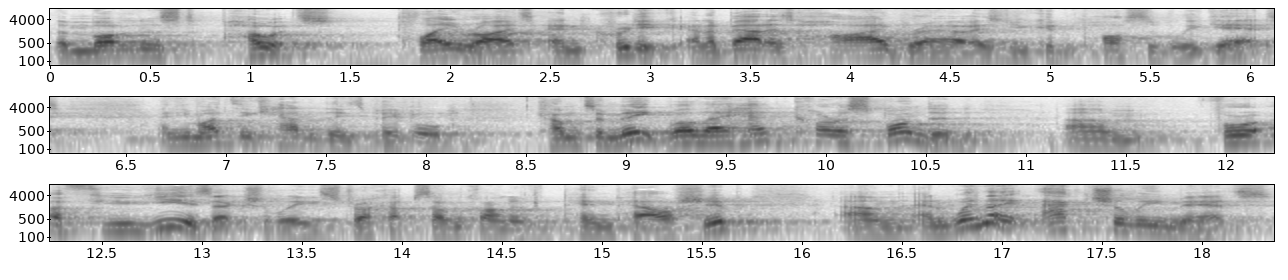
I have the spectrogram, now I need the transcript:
the modernist poet playwright and critic, and about as highbrow as you could possibly get. And you might think, how did these people come to meet? Well, they had corresponded um, for a few years, actually, struck up some kind of pen palship. Um, and when they actually met,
